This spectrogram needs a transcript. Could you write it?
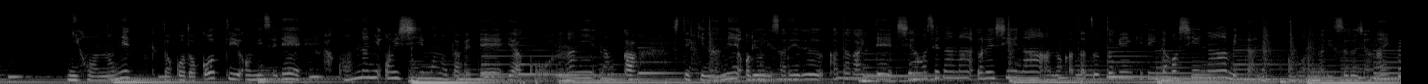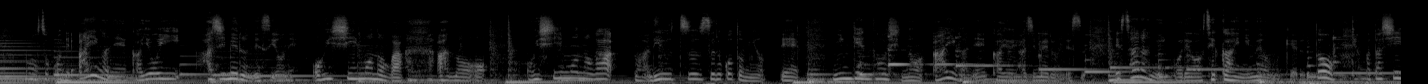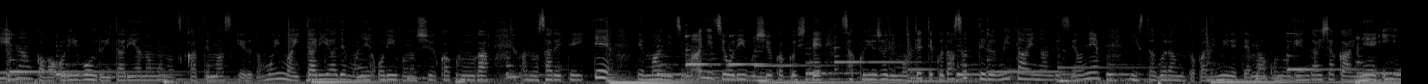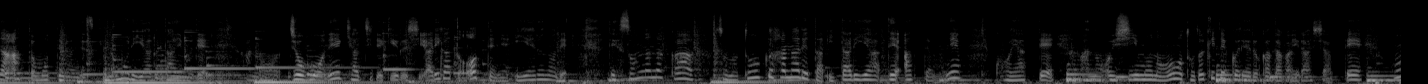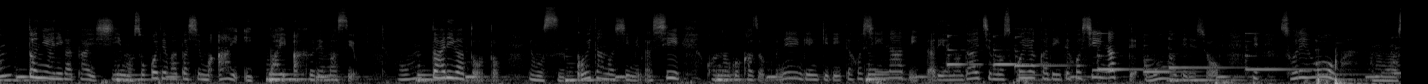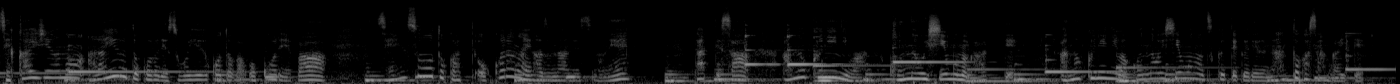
日本のねどこどこっていうお店であこんなに美味しいもの食べていやこんなになんか素敵なねお料理される方がいて幸せだな嬉しいなあの方ずっと元気でいてほしいなみたいに思ったりするじゃない。もうそこで愛がね通い始めるんですよね。美味しいものがあの美味しいものが、まあ、流通することによって人間同士の愛がね通い始めるんです。でさらにこれを世界に目を向けると私なんかはオリーブオイルイタリアのものを使ってますけれども今イタリアでもねオリーブの収穫があのされていてで毎日毎日オリーブ収穫して搾油所に持ってってくださってるみたいなんですよね。インスタグラムとかで見れて、まあ、この現代社会ねいいなって思ってるんですけどもリアルタイムであの情報をねキャッチできるしありがとうってね言えるので。でそんな中その遠く離れたイタリアであってもねこうやってあの美味しいものを届けてくれる方がいらっしゃって本当にありがたいしもうそこで私も愛いっぱい溢れますよ。本当ありがとうと。でもすっごい楽しみだしこのご家族ね元気でいてほしいなってイタリアの大地も健やかでいてほしいなって思うわけでしょ。でそれをもう世界中のあらゆるところでそういうことが起これば戦争とかって起こらないはずなんですですよね。だってさあの国にはこんな美味しいものがあってあの国にはこんな美味しいものを作ってくれるなんとかさんがいて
